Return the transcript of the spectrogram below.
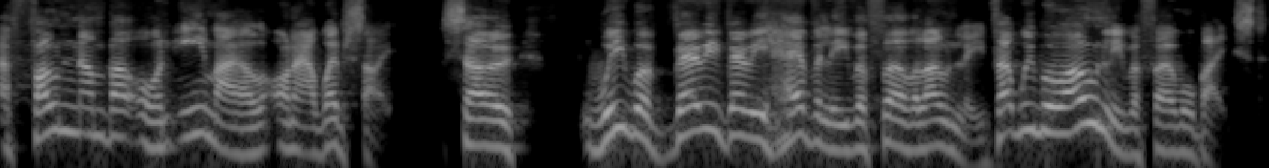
a phone number or an email on our website. So we were very, very heavily referral only. In fact, we were only referral based.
